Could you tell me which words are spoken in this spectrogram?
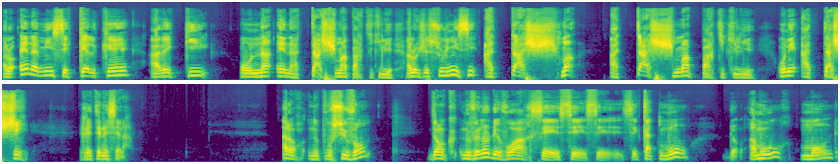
Alors, un ami, c'est quelqu'un avec qui on a un attachement particulier. Alors, je souligne ici attachement, attachement particulier. On est attaché. Retenez cela. Alors, nous poursuivons. Donc, nous venons de voir ces, quatre mots. Amour, monde,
